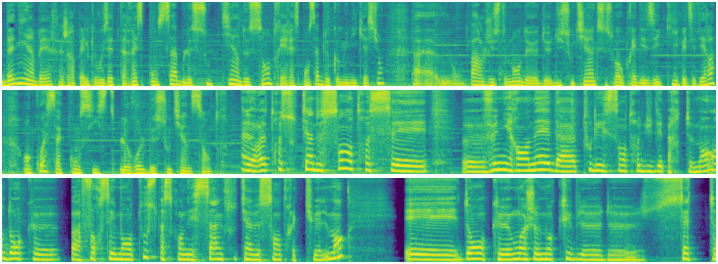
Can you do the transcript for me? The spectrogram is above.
d'Annie Imbert. Je rappelle que vous êtes responsable soutien de centre et responsable de communication. Euh, on parle justement du soutien, que ce soit auprès des équipes, etc. En quoi ça consiste le rôle de soutien de centre? Alors, être soutien de centre, c'est euh, venir en aide à tous les centres du département, donc euh, pas forcément tous parce qu'on est cinq soutiens de centre actuellement. Et donc euh, moi je m'occupe de, de sept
